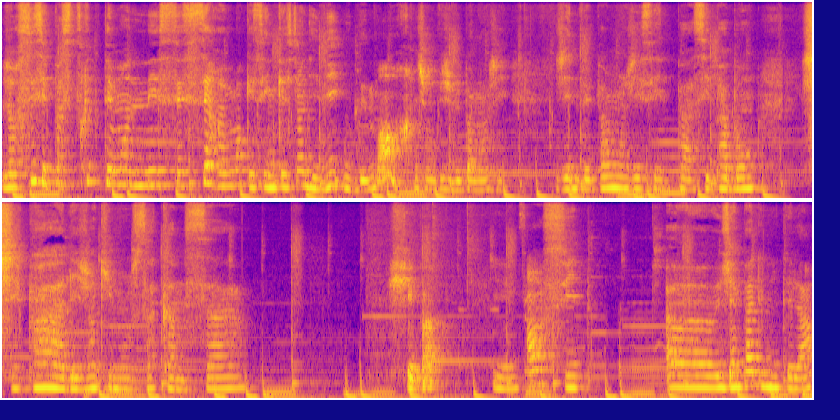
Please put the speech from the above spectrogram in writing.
Genre si c'est pas strictement nécessairement que c'est une question de vie ou de mort, je ne vais pas manger. Je ne vais pas manger, c'est pas, pas bon. Je sais pas, les gens qui mangent ça comme ça. Je sais pas. Ensuite, euh, j'aime pas le Nutella.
